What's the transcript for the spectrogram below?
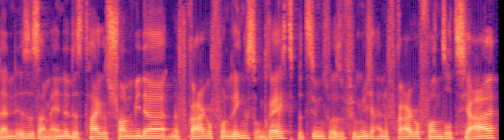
dann ist es am Ende des Tages schon wieder eine Frage von links und rechts, beziehungsweise für mich eine Frage von sozial.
